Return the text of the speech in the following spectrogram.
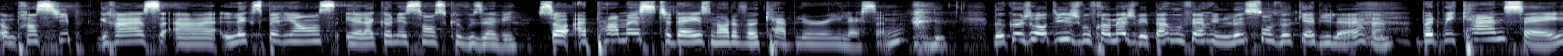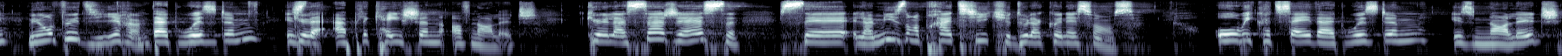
en principe grâce à l'expérience et à la connaissance que vous avez. So I promise today is not a vocabulary lesson, Donc aujourd'hui, je vous promets, je ne vais pas vous faire une leçon de vocabulaire, but we can say mais on peut dire that wisdom is the application of knowledge. que la sagesse, c'est la mise en pratique de la connaissance. Or we could say that wisdom is knowledge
